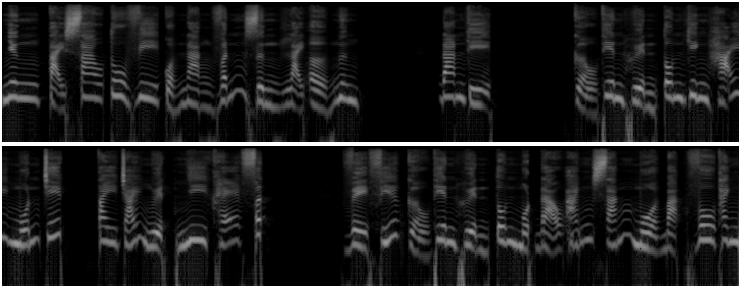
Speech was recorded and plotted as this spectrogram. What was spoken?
nhưng tại sao tu vi của nàng vẫn dừng lại ở ngưng? Đan kỳ. Cửu thiên huyền tôn kinh hãi muốn chết, Tay trái Nguyệt Nhi khẽ phất. Về phía cửu thiên huyền tôn một đạo ánh sáng mùa bạc vô thanh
